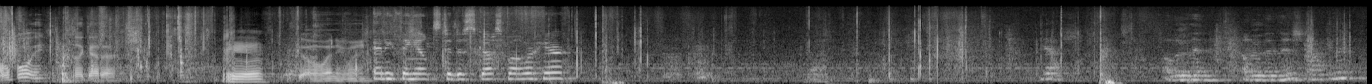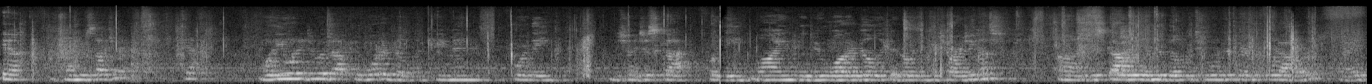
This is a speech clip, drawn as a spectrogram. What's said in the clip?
Oh, boy, 'cause I gotta Yeah. go anyway. Anything else to discuss while we're here? Yes. Other than, other than this document, Yeah. a new subject? Yes. What do you want to do about the water bill that came in for the, which I just got for the line, the new water bill that they're going to be charging us? Uh, I just got it in the bill for $234, right?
